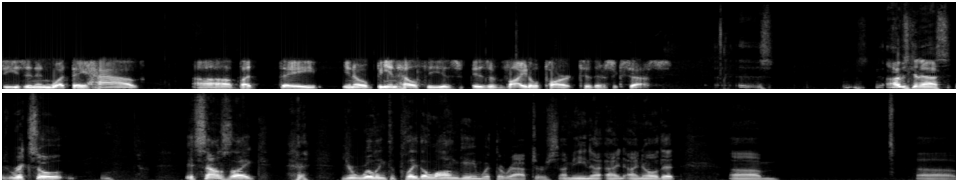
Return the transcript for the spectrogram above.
season and what they have. Uh, but they, you know, being healthy is is a vital part to their success. I was going to ask Rick. So it sounds like you're willing to play the long game with the Raptors. I mean, I, I know that um, uh,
